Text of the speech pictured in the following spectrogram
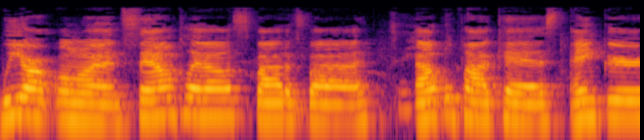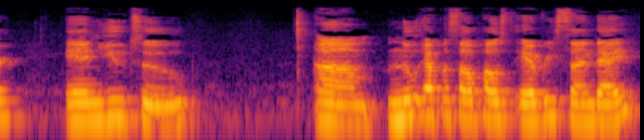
we are on SoundCloud, Spotify, Apple Podcasts, Anchor, and YouTube. Um, new episode post every Sunday.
